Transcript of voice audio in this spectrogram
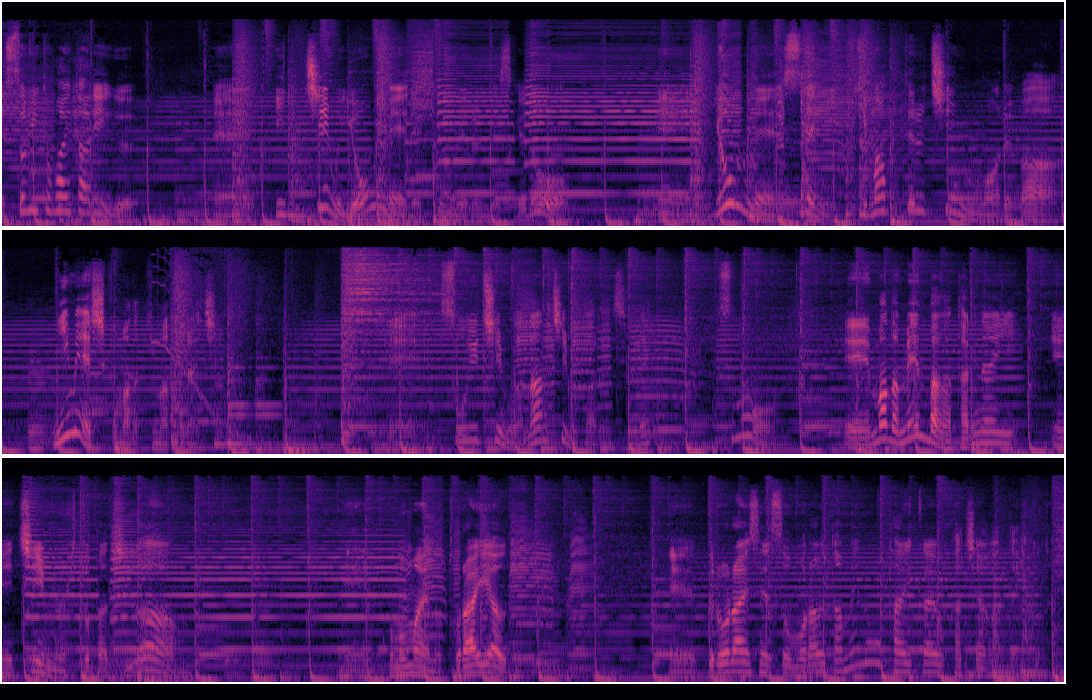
ーストリートファイターリーグ、え1チーム4名で組んでるんですけど、えー4名すでに決まってるチームもあれば2名しかまだ決まってないチーム、えーそういうチームが何チームかあるんですよね。その、えーまだメンバーが足りない、えーチームの人たちが、えーこの前のトライアウトという、えープロライセンスをもらうための大会を勝ち上がった人たち。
